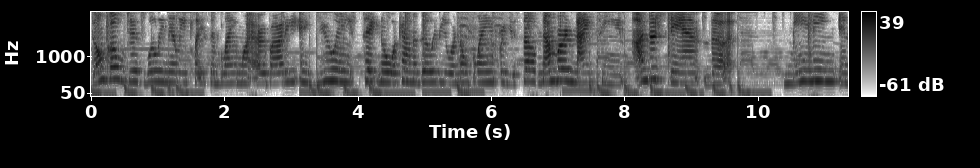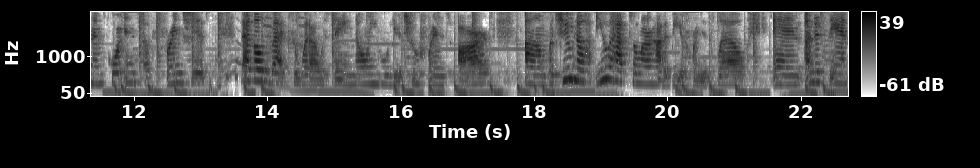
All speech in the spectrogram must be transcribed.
Don't go just willy-nilly placing blame on everybody and you ain't take no accountability or no blame for yourself. Number 19, understand the meaning and importance of friendships. That goes back to what i was saying knowing who your true friends are. Um, but you know you have to learn how to be a friend as well and understand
